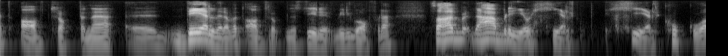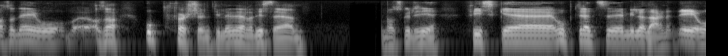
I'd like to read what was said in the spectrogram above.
et avtroppende, uh, deler av et avtroppende styre vil gå for det. Så her, det her blir jo helt, helt ko-ko. Altså, det er jo altså, oppførselen til en del av disse hva skal du si, fiskeoppdrettsmilliardærene. Det er jo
